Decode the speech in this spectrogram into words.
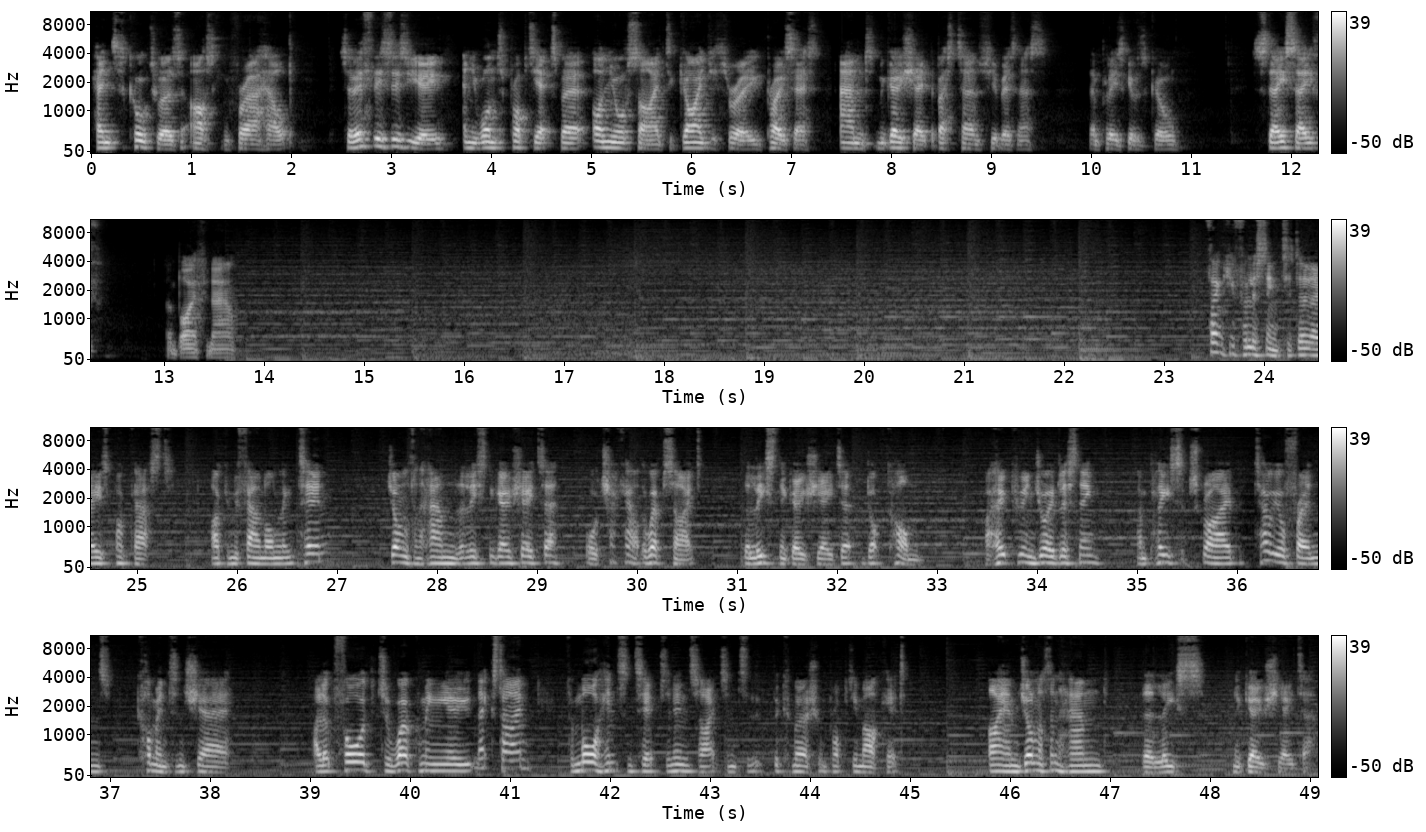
Hence, call to us asking for our help. So, if this is you and you want a property expert on your side to guide you through the process and negotiate the best terms for your business, then please give us a call. Stay safe and bye for now. Thank you for listening to today's podcast. I can be found on LinkedIn, Jonathan Hand, the lease negotiator, or check out the website, theleasenegotiator.com. I hope you enjoyed listening and please subscribe, tell your friends, comment, and share. I look forward to welcoming you next time for more hints and tips and insights into the commercial property market. I am Jonathan Hand, the lease negotiator.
